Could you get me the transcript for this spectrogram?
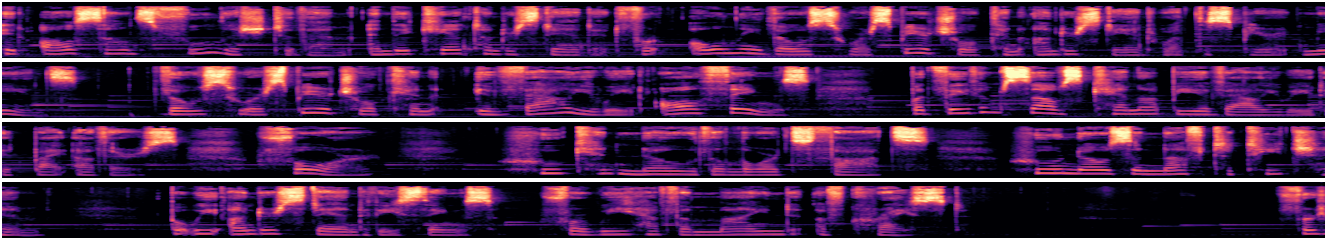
It all sounds foolish to them, and they can't understand it, for only those who are spiritual can understand what the Spirit means. Those who are spiritual can evaluate all things, but they themselves cannot be evaluated by others. For who can know the Lord's thoughts? Who knows enough to teach him? But we understand these things, for we have the mind of Christ. 1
